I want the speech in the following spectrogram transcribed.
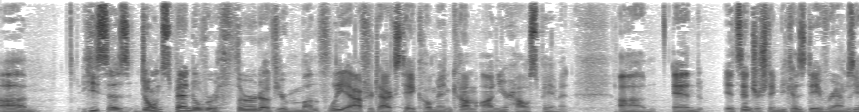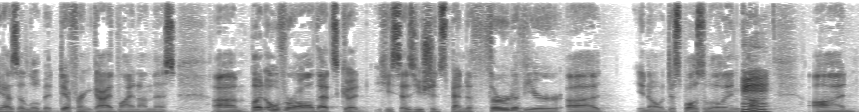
Um, he says don't spend over a third of your monthly after-tax take-home income on your house payment. Um, and it's interesting because Dave Ramsey has a little bit different guideline on this, um, but overall that's good. He says you should spend a third of your uh, you know disposable income on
